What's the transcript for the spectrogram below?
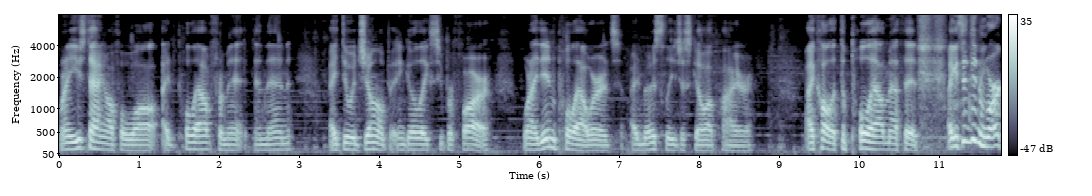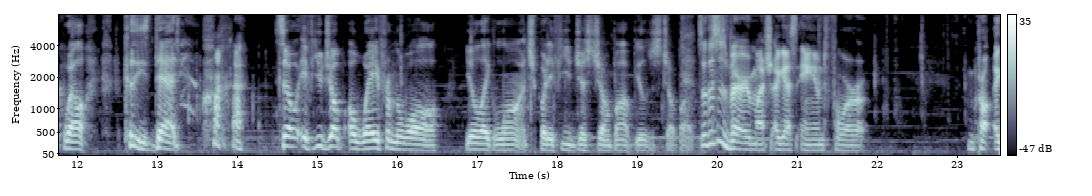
When I used to hang off a wall, I'd pull out from it, and then I'd do a jump and go like super far. When I didn't pull outwards, I'd mostly just go up higher. I call it the pull-out method. I guess it didn't work well because he's dead. so if you jump away from the wall, you'll like launch, but if you just jump up, you'll just jump up. So this is very much, I guess, aimed for, pro- uh,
